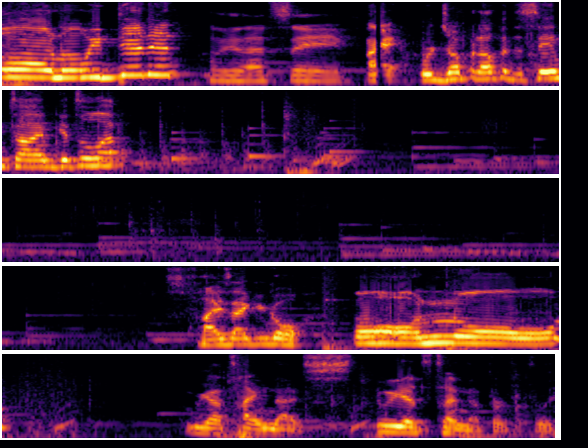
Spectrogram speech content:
Oh no, we didn't. Oh, Look at that save. All right, we're jumping up at the same time. Get to the left. As high as I can go. Oh no. We gotta time that. We had to time that perfectly.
